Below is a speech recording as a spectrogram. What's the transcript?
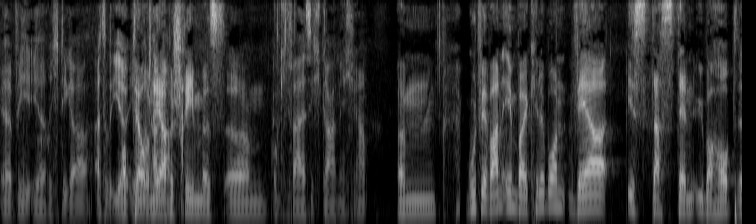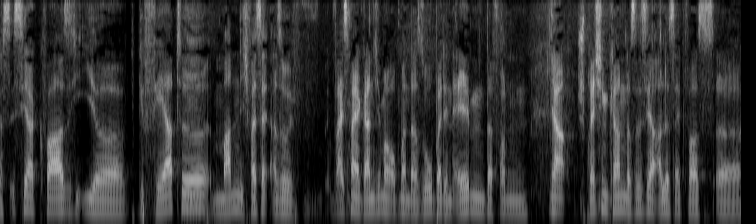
äh, wie ihr richtiger, also ihr, Ob ihr der auch näher beschrieben ist. Ähm, Das weiß ich gar nicht, ja. Ähm, gut, wir waren eben bei Celeborn. Wer ist das denn überhaupt? Das ist ja quasi ihr Gefährte, Mhm. Mann. Ich weiß ja, also weiß man ja gar nicht immer, ob man da so bei den Elben davon Ja, sprechen kann. Das ist ja alles etwas äh,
